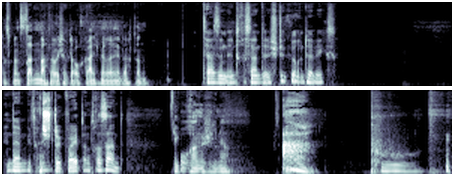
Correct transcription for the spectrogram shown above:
dass man es dann macht. Aber ich habe da auch gar nicht mehr dran gedacht dann. Da sind interessante Stücke unterwegs. In deinem Ein Getränk. Stück weit interessant. Orangina. Ah, Puh.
